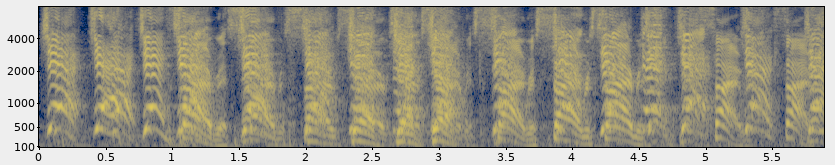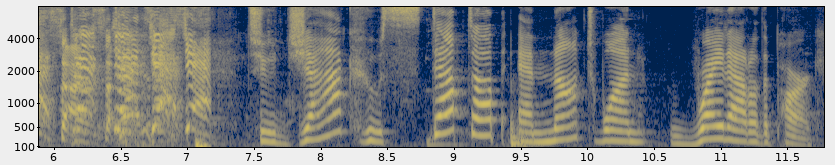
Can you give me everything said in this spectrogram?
Jack, Jack, Jack, Jack, Cyrus, Jack, Cyrus, Cyrus, Cyrus, Jack, Cyrus, Cyrus, Cyrus, Cyrus, Jack, Jack, Cyrus, Jack, Cyrus, Jack, Cyrus, Jack, Cyrus, Jack, Jack, Jack. To Jack, who stepped up and knocked one right out of the park.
